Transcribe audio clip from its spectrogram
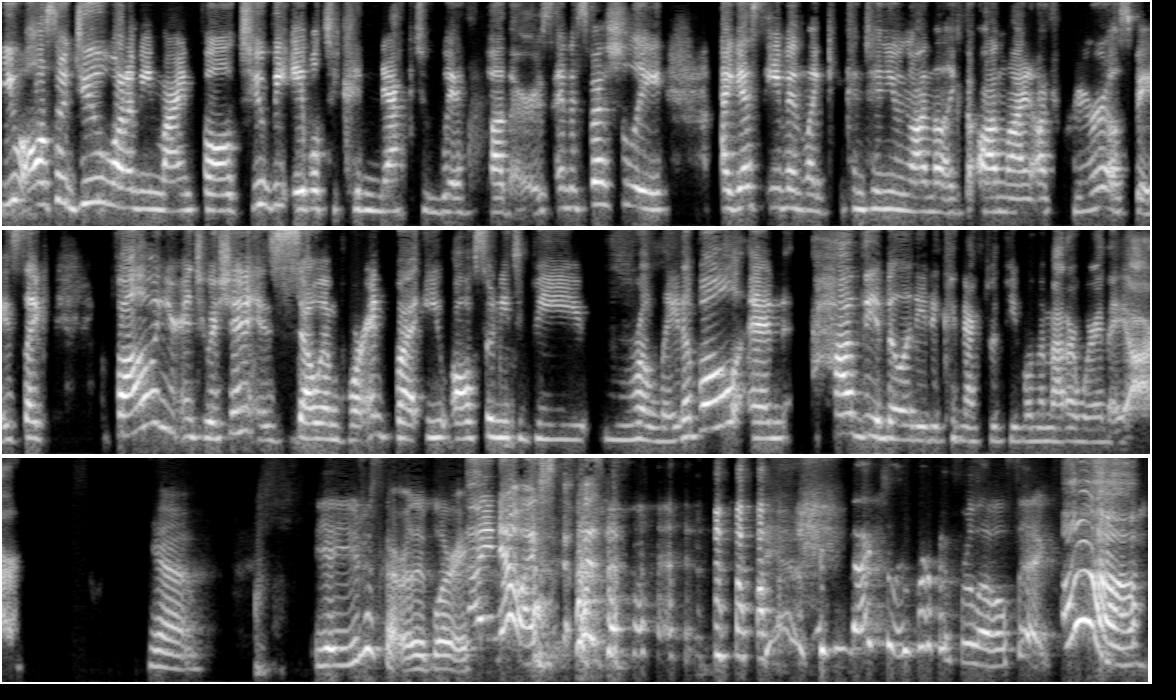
you also do want to be mindful to be able to connect with others and especially i guess even like continuing on the like the online entrepreneurial space like following your intuition is so important but you also need to be relatable and have the ability to connect with people no matter where they are Yeah. Yeah, you just got really blurry. i know i just, is actually perfect for level six. oh,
